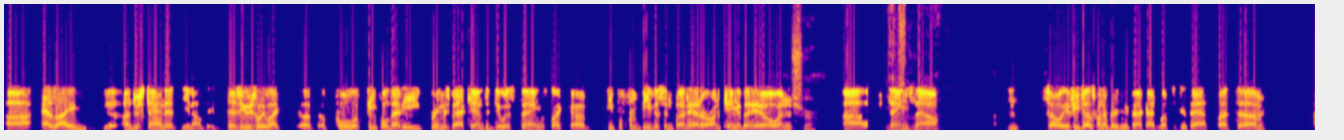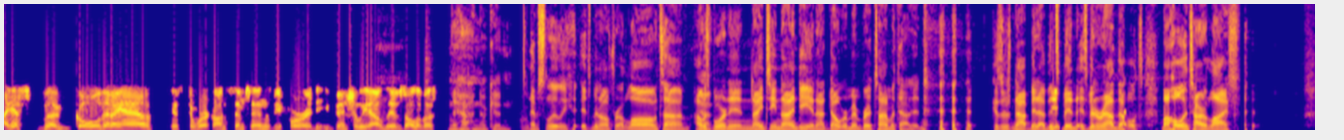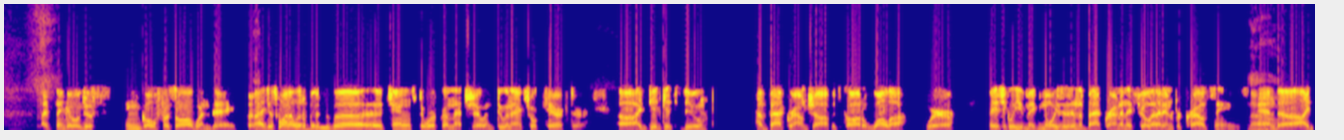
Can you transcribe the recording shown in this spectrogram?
Uh, as I uh, understand it, you know, there's usually like a, a pool of people that he brings back in to do his things, like uh, people from Beavis and Butthead are on King of the Hill and Sure. uh, things now. So if he does want to bring me back, I'd love to do that. But um, I guess the goal that I have is to work on Simpsons before it eventually outlives all of us. Yeah, no kidding. Absolutely. It's been on for a long time. I was born in 1990 and I don't remember a time without it. Cuz there's not been it's been it's been around the whole my whole entire life. I think it'll just engulf us all one day. But I just want a little bit of a, a chance to work on that show and do an actual character. Uh, I did get to do a background job. It's called a walla, where basically you make noises in the background and they fill that in for crowd scenes. No. And uh, I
